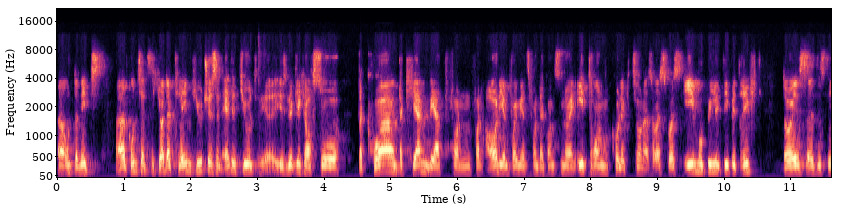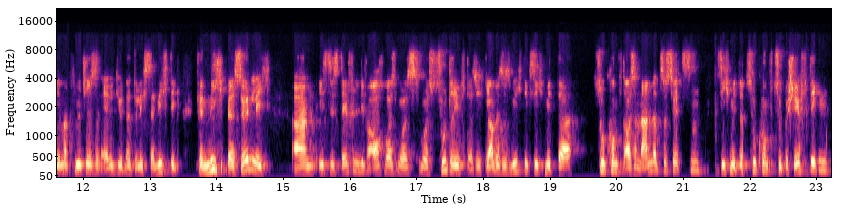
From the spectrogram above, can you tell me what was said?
äh, unterwegs. Äh, grundsätzlich, ja, der Claim Futures and Attitude äh, ist wirklich auch so der Core und der Kernwert von, von Audi und vor allem jetzt von der ganzen neuen e-tron-Kollektion. Also alles, was E-Mobility betrifft, da ist äh, das Thema Futures and Attitude natürlich sehr wichtig. Für mich persönlich ähm, ist es definitiv auch was, was, was zutrifft. Also ich glaube, es ist wichtig, sich mit der Zukunft auseinanderzusetzen, sich mit der Zukunft zu beschäftigen,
